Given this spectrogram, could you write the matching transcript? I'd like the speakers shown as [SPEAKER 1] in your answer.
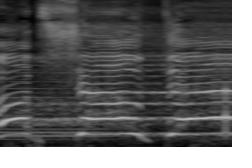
[SPEAKER 1] Op zouten!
